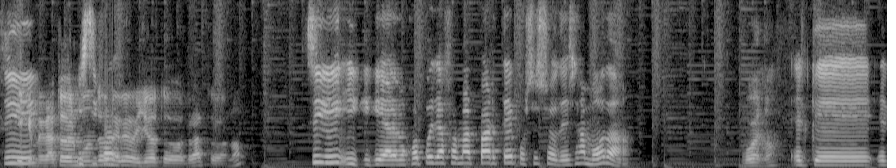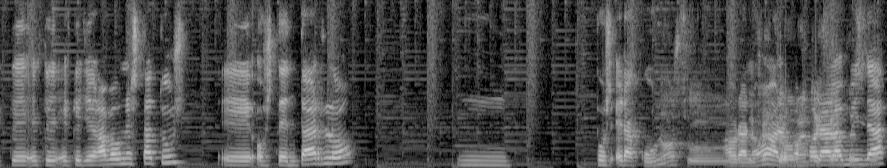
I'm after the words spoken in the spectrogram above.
Sí, y que me vea todo el si mundo, fue- me veo yo todo el rato, ¿no? Sí, y, que a lo mejor podría formar parte, pues eso, de esa moda. Bueno, El que, el que, el que, el que llegaba a un estatus, eh, ostentarlo, mm, pues era cool. ¿no? Su Ahora no, a lo mejor a la humildad,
